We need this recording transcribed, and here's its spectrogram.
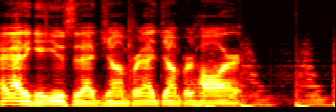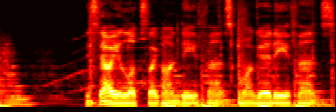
I gotta get used to that jumper. That jumper hard. You see how he looks like on defense. Come on, good defense.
